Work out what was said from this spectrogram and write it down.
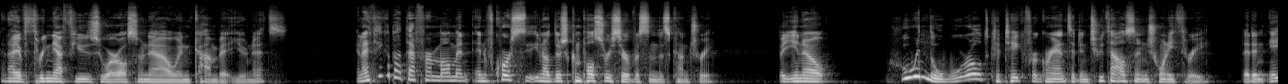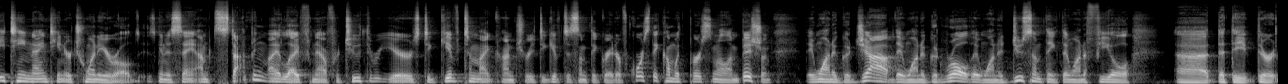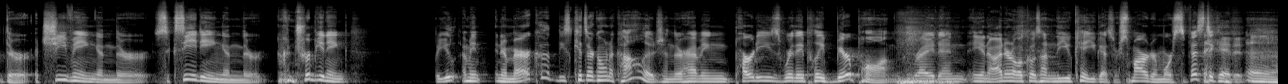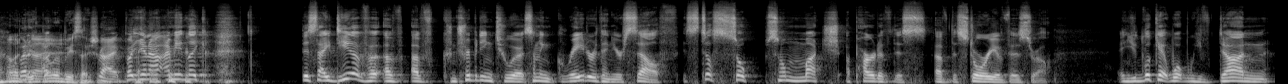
and I have three nephews who are also now in combat units. And I think about that for a moment. And of course, you know, there's compulsory service in this country. But, you know, who in the world could take for granted in 2023 that an 18, 19, or 20 year old is going to say, I'm stopping my life now for two, three years to give to my country, to give to something greater? Of course, they come with personal ambition. They want a good job, they want a good role, they want to do something, they want to feel uh, that they, they're, they're achieving and they're succeeding and they're contributing. But you, I mean, in America, these kids are going to college and they're having parties where they play beer pong, right? And you know, I don't know what goes on in the UK. You guys are smarter, more sophisticated. Uh, I wouldn't, I wouldn't be so sure. Right. But you know, I mean, like this idea of, of, of contributing to a, something greater than yourself is still so so much a part of this of the story of Israel. And you look at what we've done.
